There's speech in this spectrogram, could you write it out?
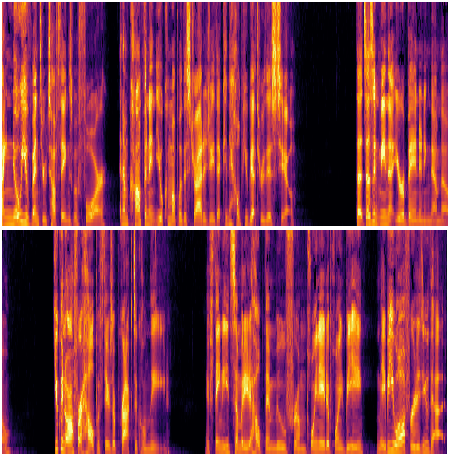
I know you've been through tough things before, and I'm confident you'll come up with a strategy that can help you get through this too. That doesn't mean that you're abandoning them, though. You can offer help if there's a practical need. If they need somebody to help them move from point A to point B, maybe you offer to do that.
